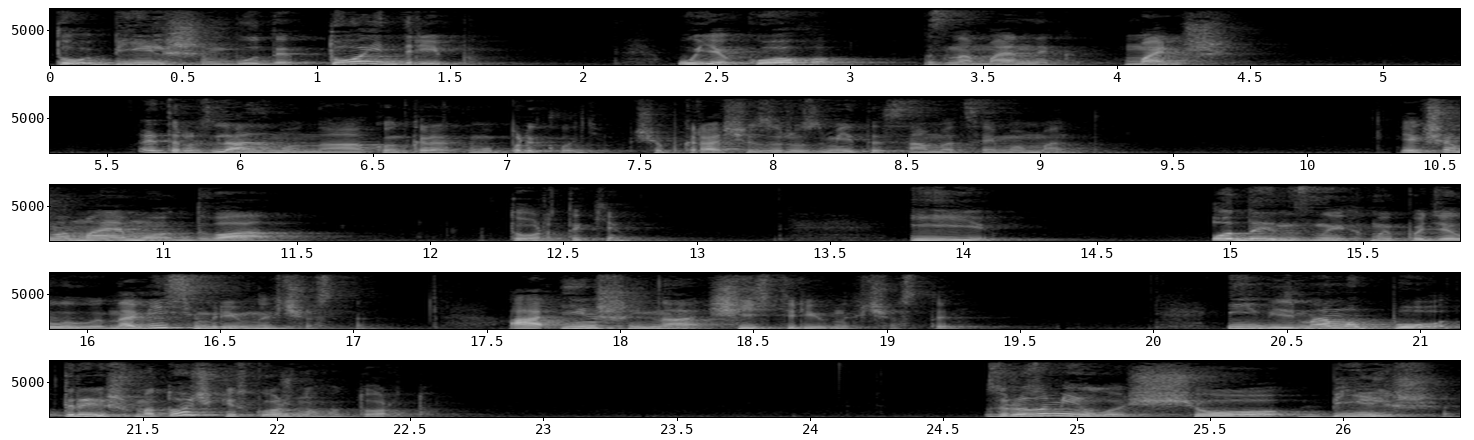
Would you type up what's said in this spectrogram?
то більшим буде той дріб, у якого знаменник менший. Давайте розглянемо на конкретному прикладі, щоб краще зрозуміти саме цей момент. Якщо ми маємо два тортики, і один з них ми поділили на 8 рівних частин, а інший на 6 рівних частин. І візьмемо по 3 шматочки з кожного торту. Зрозуміло, що більше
